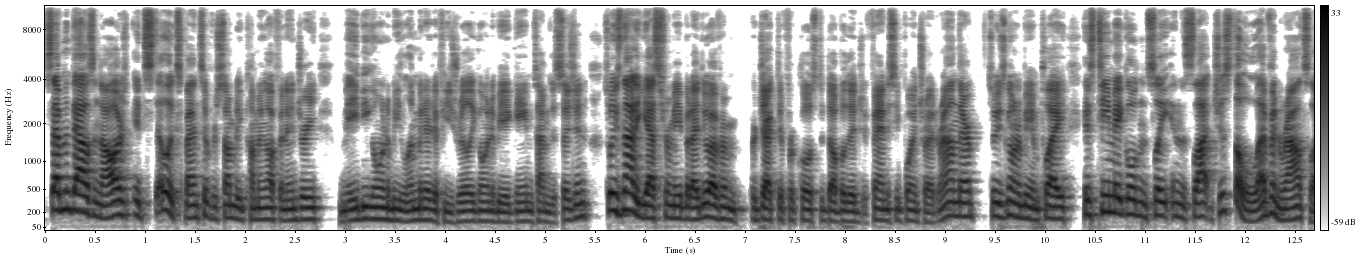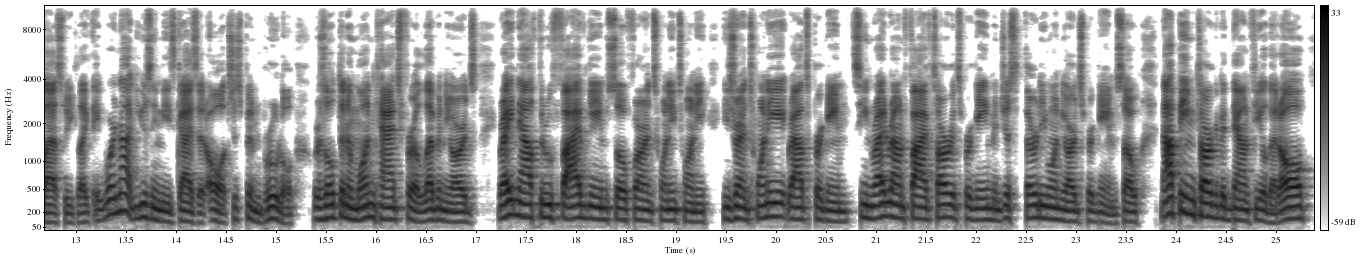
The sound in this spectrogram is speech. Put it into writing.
$7,000, it's still expensive for somebody coming off an injury, maybe going to be limited if he's really going to be a game time decision. So he's not a yes for me, but I do have him projected for close to double digit fantasy points right around there. So he's going to be in play. His teammate Golden Tate in the slot, just 11 routes last week. Like they were not using these guys at all. It's just been brutal. Resulted in one catch for 11 yards. Right now, through five games so far in 2020, he's ran 28 routes per game, seen right around five targets per game, and just 31 yards per game. So not being targeted downfield at all.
